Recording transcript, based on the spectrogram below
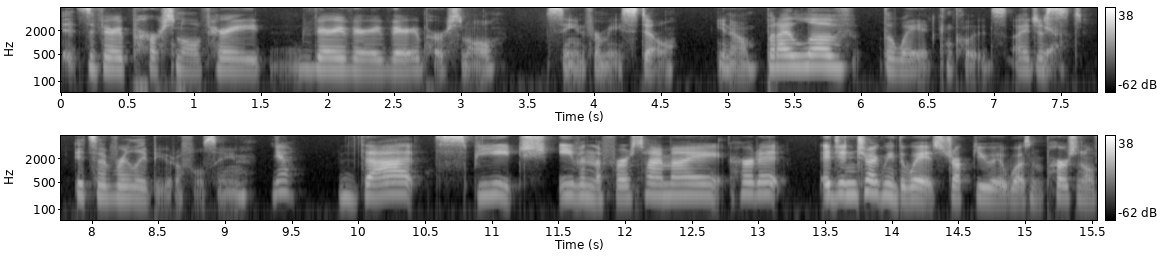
it's a very personal very very very very personal scene for me still you know? But i love the way it concludes. I just yeah. it's a really beautiful scene. Yeah that speech even the first time i heard it it didn't strike me the way it struck you it wasn't personal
